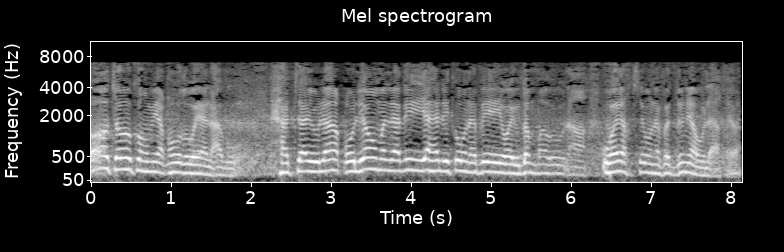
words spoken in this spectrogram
اتركهم يخوضوا ويلعبوا. حتى يلاقوا اليوم الذي يهلكون فيه ويدمرون ويخسرون في الدنيا والآخرة.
